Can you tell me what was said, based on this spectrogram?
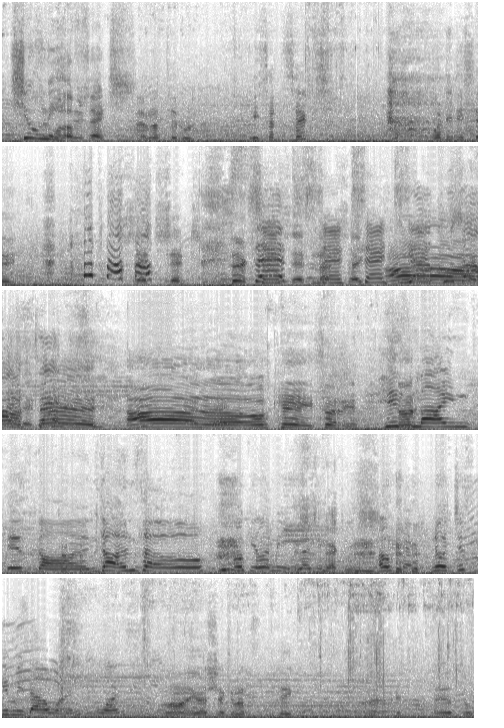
side. Shoot me. Full of sets. I'm not able. He said sex? What did he say? Set, set. Sex. Set. Set, not Set, sex. set, Ah, Yakuza, set. set. Ah, okay, sorry. His sorry. mind is gone. Done so. Okay, let me. Let me. Necklace. Okay. No, just give me that one once. Oh my gosh, I cannot take. Okay, I have to.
